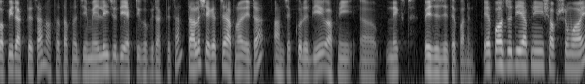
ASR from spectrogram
কপি রাখতে চান, অর্থাৎ আপনার জিমেইলেই যদি একটি কপি রাখতে চান, তাহলে সেক্ষেত্রে আপনার এটা আনচেক করে দিয়ে আপনি নেক্সট পেজে যেতে পারেন। এরপর যদি আপনি সবসময়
